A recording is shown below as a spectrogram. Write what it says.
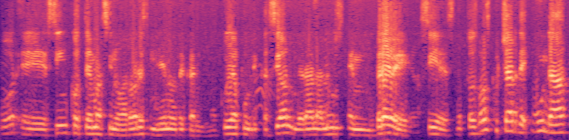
por eh, cinco temas innovadores y llenos de carisma, cuya publicación verá la luz en breve. Así es. Entonces vamos a escuchar de una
